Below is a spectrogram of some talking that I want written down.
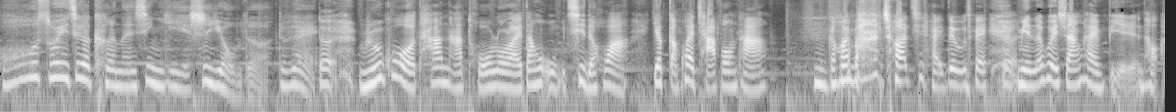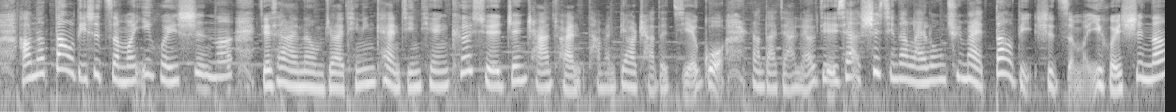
哦，所以这个可能性也是有的，对不对？对，如果他拿陀螺来当武器的话，要赶快查封他，赶快把他抓起来，对不对？对，免得会伤害别人。哈，好，那到底是怎么一回事呢？接下来呢，我们就来听听看今天科学侦查团他们调查的结果，让大家了解一下事情的来龙去脉到底是怎么一回事呢？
